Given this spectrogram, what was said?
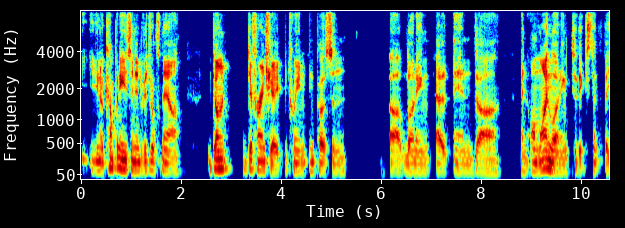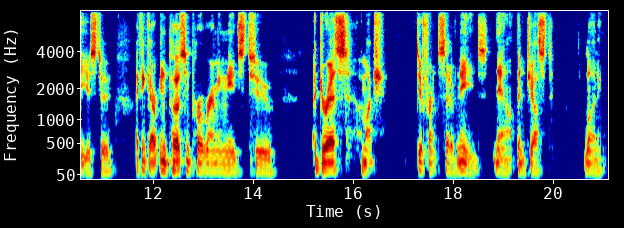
you know companies and individuals now don't differentiate between in-person uh, learning and uh, and online learning to the extent that they used to. I think our in-person programming needs to address a much different set of needs now than just learning.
